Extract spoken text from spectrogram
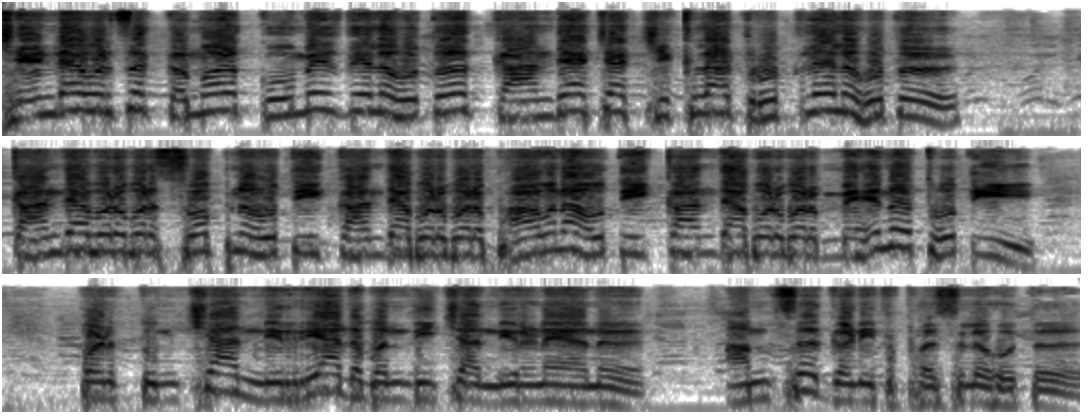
झेंड्यावरचं कमळ कोमेजलेलं होतं कांद्याच्या चिखलात रुतलेलं होतं. कांद्याबरोबर स्वप्न होती कांद्याबरोबर भावना होती कांद्याबरोबर मेहनत होती. पण तुमच्या निर्यात बंदीच्या निर्णयानं आमचं गणित फसलं होतं.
